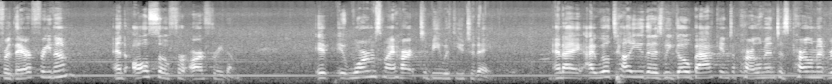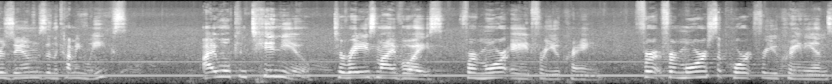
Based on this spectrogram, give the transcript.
for their freedom and also for our freedom, it, it warms my heart to be with you today. And I, I will tell you that as we go back into Parliament, as Parliament resumes in the coming weeks, I will continue to raise my voice for more aid for Ukraine, for, for more support for Ukrainians,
